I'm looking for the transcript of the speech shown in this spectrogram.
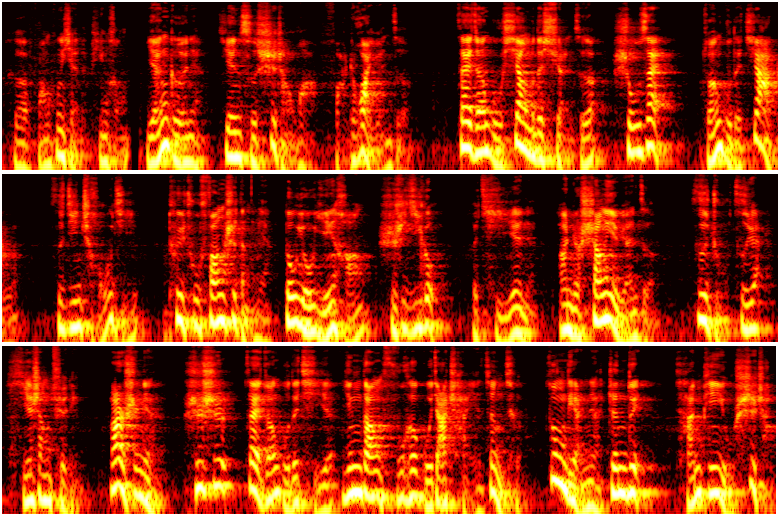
和防风险的平衡，严格呢坚持市场化、法治化原则。债转股项目的选择、收债。转股的价格、资金筹集、退出方式等呢，都由银行、实施机构和企业呢，按照商业原则，自主自愿协商确定。二是呢，实施再转股的企业应当符合国家产业政策，重点呢针对产品有市场、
